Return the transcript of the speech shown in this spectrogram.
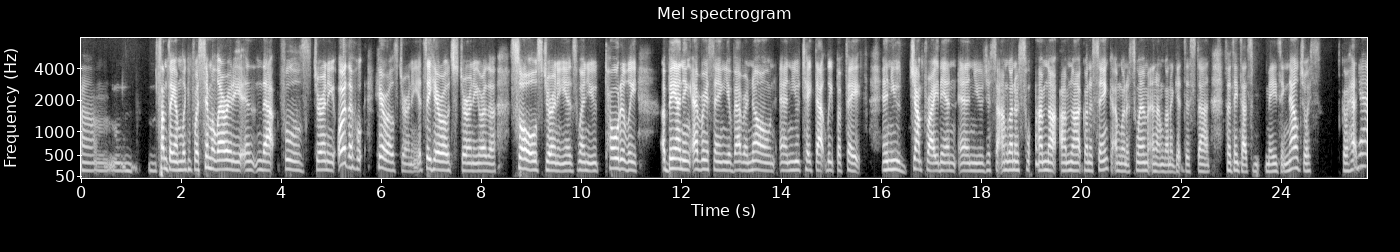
um, something I'm looking for similarity in that fool's journey or the hero's journey. It's a hero's journey or the soul's journey is when you totally abandoning everything you've ever known and you take that leap of faith and you jump right in and you just say i'm going to sw- i'm not i'm not going to sink. I'm going to swim and i'm going to get this done. So i think that's amazing. Now joyce go ahead. Yeah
